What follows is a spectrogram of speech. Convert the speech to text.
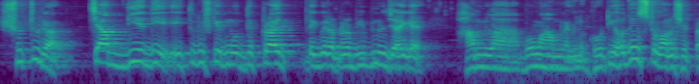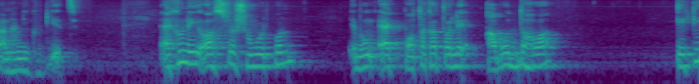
শত্রুরা চাপ দিয়ে দিয়ে এই তুরস্কের মধ্যে প্রায়, দেখবেন আপনারা বিভিন্ন জায়গায় হামলা, বোমা হামলাগুলো ঘটিয়ে অজস্র মানুষের প্রাণহানি ঘটিয়েছে। এখন এই অস্ত্র সমর্পণ এবং এক পতাকা তলে আবদ্ধ হওয়া, এটি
